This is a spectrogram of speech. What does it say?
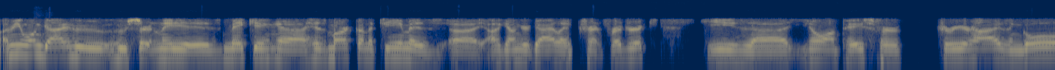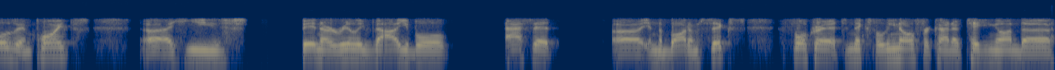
I mean, one guy who who certainly is making uh, his mark on the team is uh, a younger guy like Trent Frederic. He's uh, you know on pace for career highs in goals and points. Uh, he's been a really valuable asset uh, in the bottom six. Full credit to Nick Foligno for kind of taking on the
